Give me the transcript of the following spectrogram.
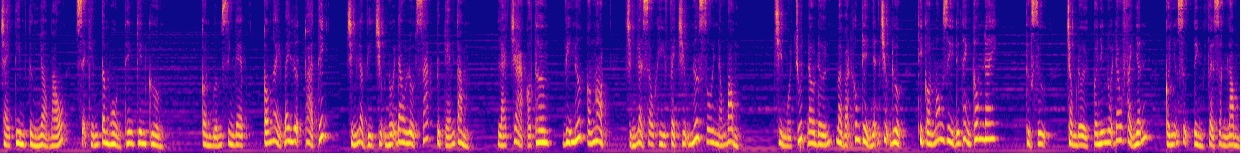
trái tim từng nhỏ máu sẽ khiến tâm hồn thêm kiên cường. Con bướm xinh đẹp có ngày bay lượn thỏa thích chính là vì chịu nỗi đau lột xác từ kén tầm. Lá trà có thơm, vị nước có ngọt chính là sau khi phải chịu nước sôi nóng bỏng. Chỉ một chút đau đớn mà bạn không thể nhẫn chịu được thì còn mong gì đến thành công đây? Thực sự, trong đời có những nỗi đau phải nhẫn, có những sự tình phải dằn lòng,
